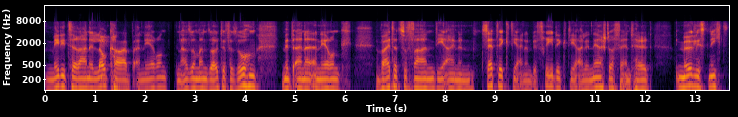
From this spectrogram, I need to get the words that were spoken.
mediterrane Low-Carb-Ernährung. Also man sollte versuchen, mit einer Ernährung weiterzufahren, die einen sättigt, die einen befriedigt, die alle Nährstoffe enthält möglichst nicht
